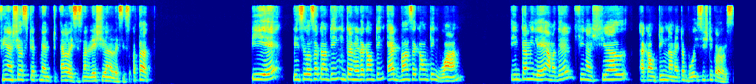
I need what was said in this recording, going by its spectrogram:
ফিনান্সিয়াল স্টেটমেন্ট অ্যানালাইসিস মানে রেশিও অ্যানালাইসিস অর্থাৎ PA principles accounting intermediate accounting advance accounting one তিনটা মিলে আমাদের ফিনান্সিয়াল অ্যাকাউন্টিং নামে একটা বই সৃষ্টি করা হয়েছে।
